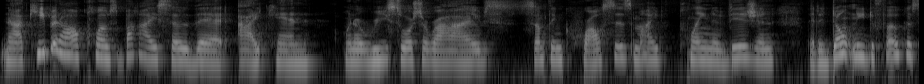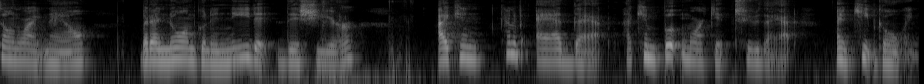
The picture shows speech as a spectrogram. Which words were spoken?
Now I keep it all close by so that I can, when a resource arrives, something crosses my plane of vision that I don't need to focus on right now, but I know I'm going to need it this year, I can kind of add that. I can bookmark it to that and keep going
